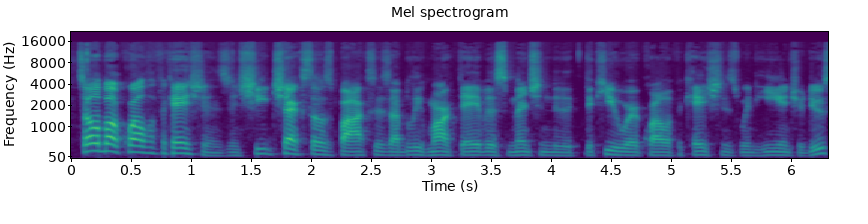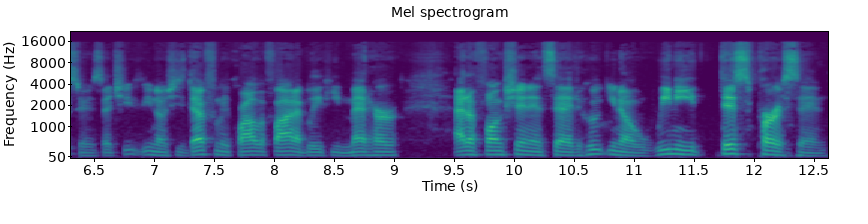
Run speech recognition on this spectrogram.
It's all about qualifications, and she checks those boxes. I believe Mark Davis mentioned the, the keyword qualifications when he introduced her and said she's, you know, she's definitely qualified. I believe he met her at a function and said, "Who, you know, we need this person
